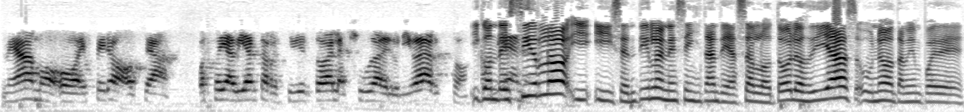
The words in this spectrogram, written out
Me amo o espero, o sea, estoy abierta a recibir toda la ayuda del universo. Y con También. decirlo y, y sentirlo en ese instante y hacerlo todos los días, uno también puede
